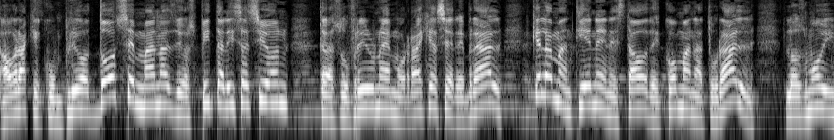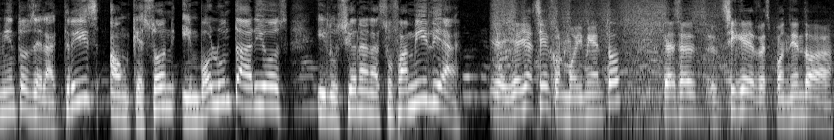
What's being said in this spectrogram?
Ahora que cumplió dos semanas de hospitalización tras sufrir una hemorragia cerebral que la mantiene en estado de coma natural, los movimientos de la actriz, aunque son involuntarios, ilusionan a su familia. Y ella sigue con sigue respondiendo a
